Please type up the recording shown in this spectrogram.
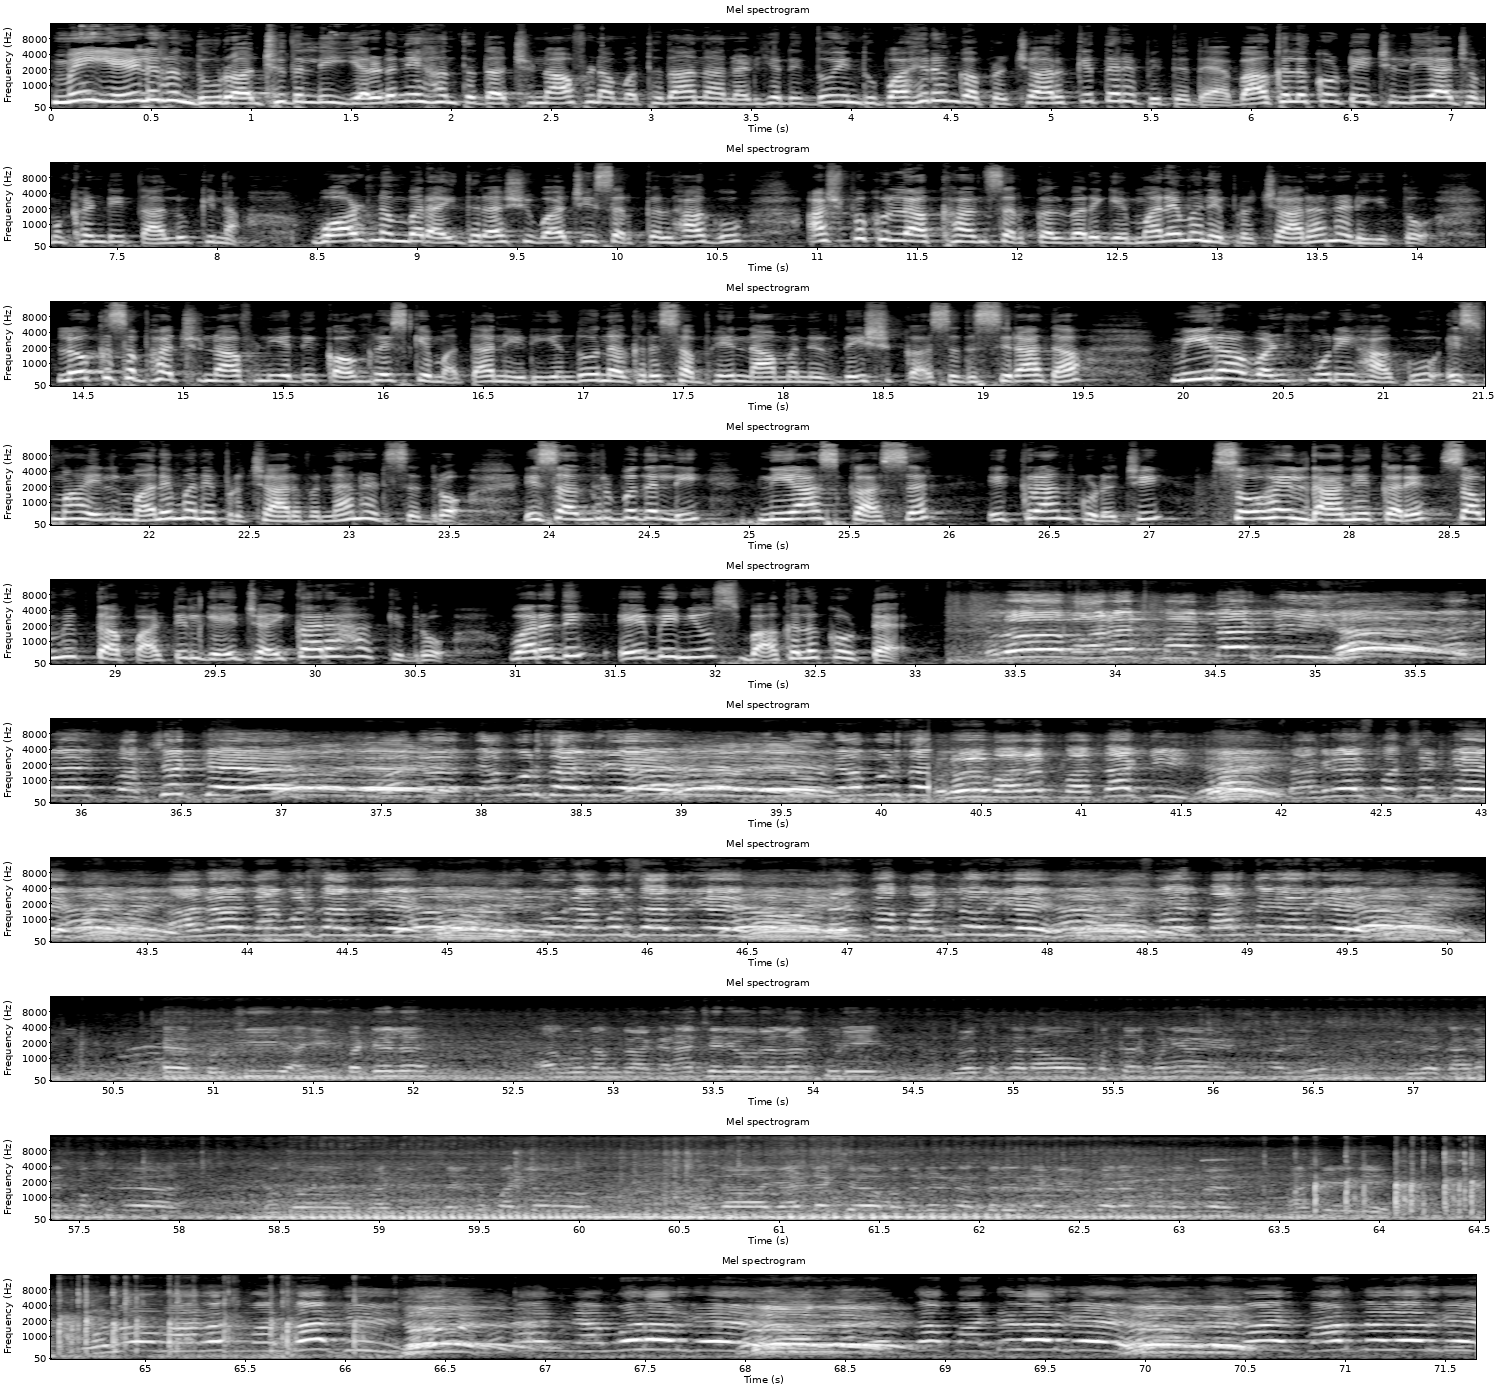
ಹತ್ತರಂದು ರಾಜ್ಯದಲ್ಲಿ ಎರಡನೇ ಹಂತದ ಚುನಾವಣಾ ಮತದಾನ ನಡೆಯಲಿದ್ದು, ಇಂದು ಬಹಿರಂಗ ಪ್ರಚಾರಕ್ಕೆ ತೆರೆ ಬಿದ್ದಿದೆ. ಬಾಗಲಕೋಟೆ ಜಿಲ್ಲೆಯ ಜಮಖಂಡಿ ತಾಲೂಕಿನ ವಾರ್ಡ್ ನಂಬರ್ ಐದರ ಶಿವಾಜಿ ಸರ್ಕಲ್ ಹಾಗೂ ಅಶ್ಫಕುಲ್ಲಾ ಖಾನ್ ಸರ್ಕಲ್ ವರೆಗೆ ಮನೆ ಮನೆ ಪ್ರಚಾರ ನಡೆಯಿತು. ಲೋಕಸಭಾ ಚುನಾವಣೆಯಲ್ಲಿ ಕಾಂಗ್ರೆಸ್ಗೆ ಮತ ನೀಡಿ ಎಂದು ನಗರಸಭೆ ನಾಮನಿರ್ದೇಶಕ ಸದಸ್ಯರಾದ ಮೀರಾ ವಂಟ್ಮುರಿ ಹಾಗೂ ಇಸ್ಮಾಯಿಲ್ ಮನೆ ಮನೆ ಪ್ರಚಾರವನ್ನ ನಡೆಸಿದ್ರು. ಈ ಸಂದರ್ಭದಲ್ಲಿ ನಿಯಾಸ್ ಕಾಸರ್ ಇಕ್ರಾನ್ ಕುಡಚಿ ಸೋಹೇಲ್ ದಾನೇಕರೆ ಸಂಯುಕ್ತ ಪಾಟೀಲ್ಗೆ ಜೈಕಾರ ಹಾಕಿದ್ರು. ವರದಿ ಎಬಿ ನ್ಯೂಸ್ ಬಾಗಲಕೋಟೆ. ಭಾರತ್ ಮಾತಾ ಕಿ ಕಾಂಗ್ರೆಸ್ ಪಕ್ಷಕ್ಕೆ. ಆನಂದ್ ನ್ಯಾಮೂರ್ ಸಾಹೇಬ್ರಿಗೆ. ಸಿದ್ದು ಸಾಹೇಬ್ರಿಗೆ. ಸಂಯುಕ್ತ ಪಾಟೀಲ್ ಅವರಿಗೆ. ಇಸ್ಮಾಯಿಲ್ ಪಾರ್ತಳಿ ಅವರಿಗೆ. ಕುರ್ಚಿ ಅಜಿತ್ ಪಟೇಲ್ ಹಾಗೂ ನಮ್ಮ ಗಣಾಚಾರಿ ಅವರೆಲ್ಲರೂ ಕೂಡಿ ಇವತ್ತು ನಾವು ಪತ್ರ ಕೊನೆಯ ರಿಸೀವ್ ಮಾಡಿದ್ವಿ. ಈಗ ಕಾಂಗ್ರೆಸ್ ಪಕ್ಷದ ನಮ್ಮ ಪಾರ್ಟಿ ಸೈನಿಕ ಪಾರ್ಟಿಯವರು ಅವರು ಎರಡು ಲಕ್ಷ ಮತಗಳಿಂದ ಅಂತರದಿಂದ ಗೆಲ್ಲುತ್ತಾರೆ ಅನ್ನೋ ನಮ್ಮ ಆಶೆ ಇದೆ. ಪಾಟೀಲ್ ಅವ್ರಿಗೆ ಪಾಟ್ನಳ್ಳಿ ಅವ್ರಿಗೆ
